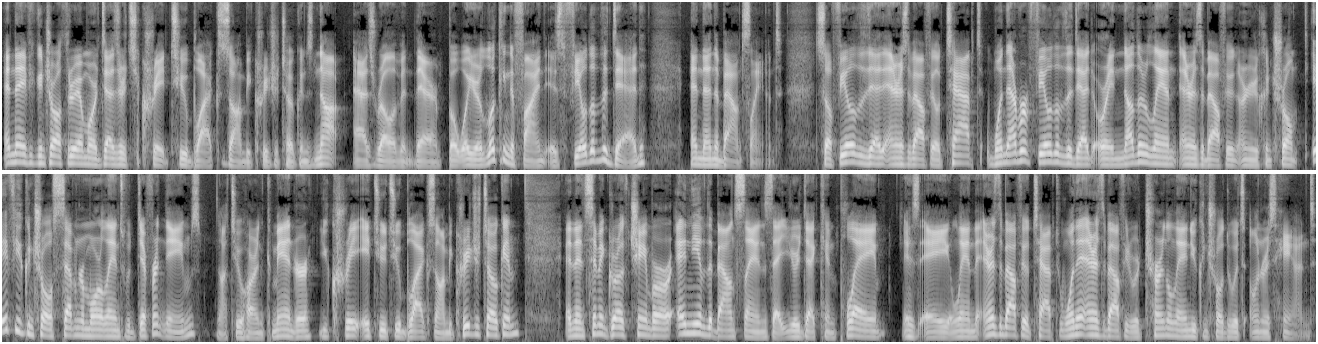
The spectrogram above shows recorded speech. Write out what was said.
And then if you control three or more deserts, you create two black zombie creature tokens. Not as relevant there, but what you're looking to find is Field of the Dead and then a bounce land. So Field of the Dead enters the battlefield tapped. Whenever Field of the Dead or another land enters the battlefield under your control, if you control seven or more lands with different names, not too hard in Commander, you create a 2 2 black zombie creature token. And then Simic Growth Chamber or any of the bounce lands that your deck can play is a land that enters the battlefield tapped. When it enters the battlefield, return the land you control to its owner's hand.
